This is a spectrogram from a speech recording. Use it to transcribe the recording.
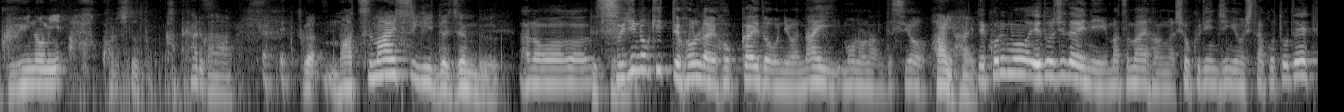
ぐい飲み。あこれちょっと買って帰るかな。松前杉で全部。あの杉の木って本来北海道にはないものなんですよ、はいはい、でこれも江戸時代に松前藩が植林事業をしたことで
